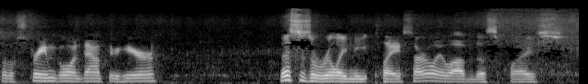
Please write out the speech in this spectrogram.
Little stream going down through here. This is a really neat place. I really love this place.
